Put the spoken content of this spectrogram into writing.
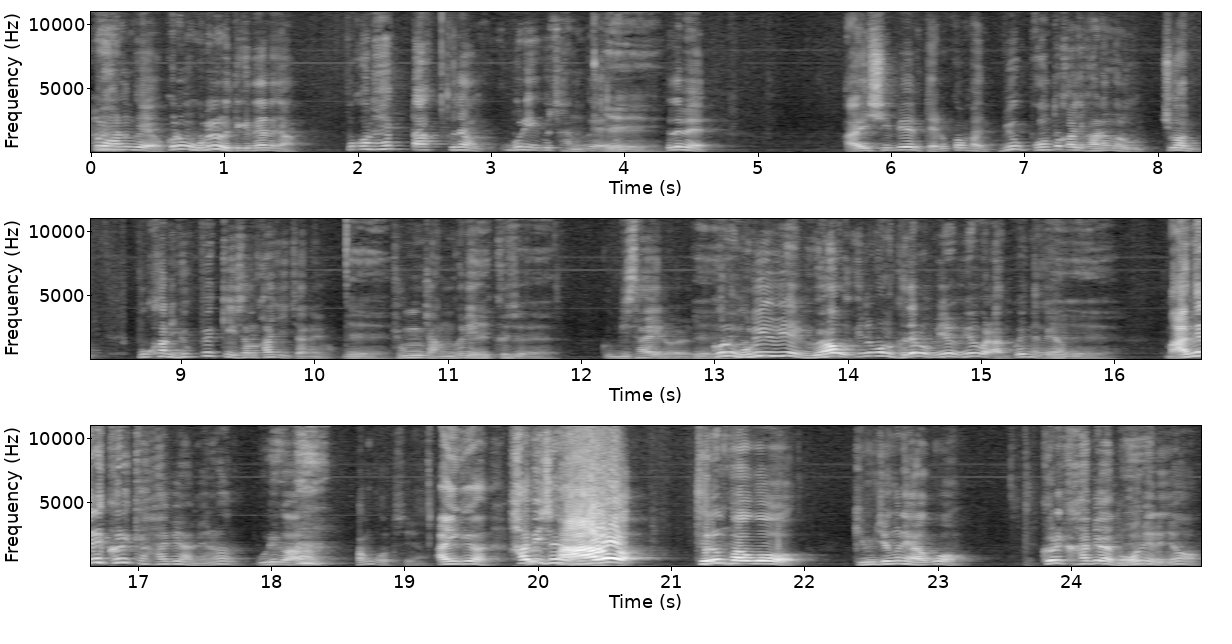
그래 하는 거예요. 그러면 우리는 어떻게 되느냐? 북한 핵 딱 그냥 머리 이고 사는 거예요. 예, 예. 그다음에 ICBM 대륙간 미국 본토까지 가는 걸 지금 북한이 600개 이상 가지 있잖아요. 예. 중장거리 예. 예. 그 미사일을. 예. 그거는 우리 위에 위하고 일본은 그대로 위- 위협을 안고 있는 거예요. 예, 예. 만일에 그렇게 합의하면은 우리가 방법 없어요. 아니 그러니까 합의 전에 바로 트럼프하고 김정은이 하고 그렇게 합의가 놓으면은요.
